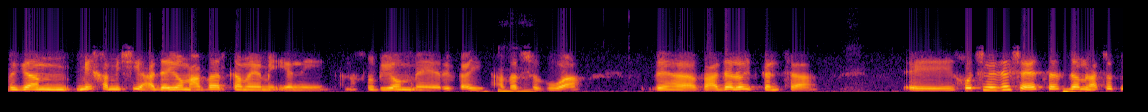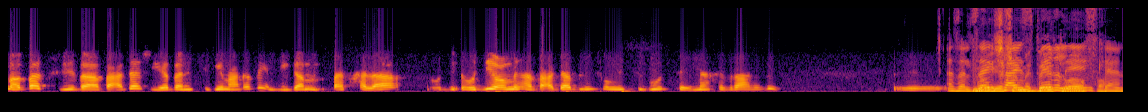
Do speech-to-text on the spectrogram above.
וגם מחמישי עד היום עבר כמה ימים, יעני, אנחנו ביום אה, רביעי, עבר אוקיי. שבוע, והוועדה לא התכנסה. חוץ מזה שהיה צריך גם לעשות מאבק סביב הוועדה שיהיה בה נציגים ערבים. היא גם בהתחלה הודיעו מהוועדה בלי שום נציגות מהחברה הערבית. אה, אז על לא, זה שם את, הסביר אה, לי. כן,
